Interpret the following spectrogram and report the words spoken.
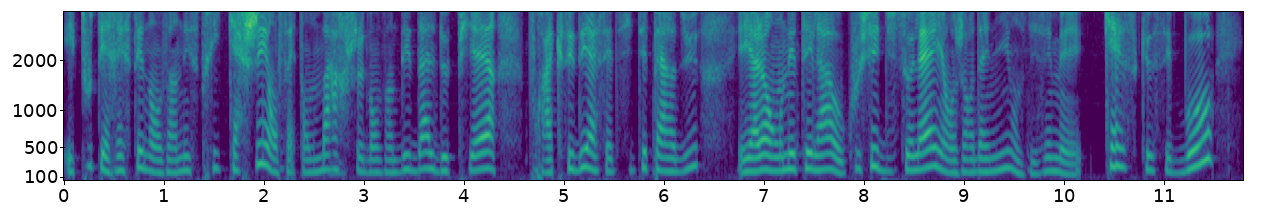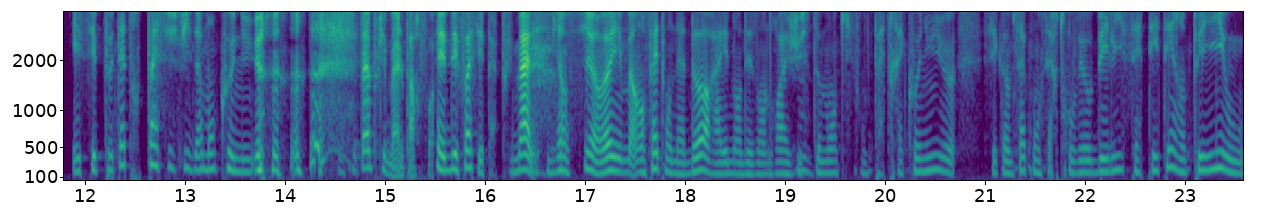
et tout est resté dans un esprit caché en fait. On marche dans un dédale de pierre pour accéder à cette cité perdue. Et alors on était là au coucher du soleil en Jordanie, on se disait mais qu'est-ce que c'est beau et c'est peut-être pas suffisamment connu. c'est pas plus mal parfois. Et des fois, c'est pas plus mal, bien sûr. En fait, on adore aller dans des endroits justement qui sont pas très connus. C'est comme ça qu'on s'est retrouvé au Belize cet été, un pays où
